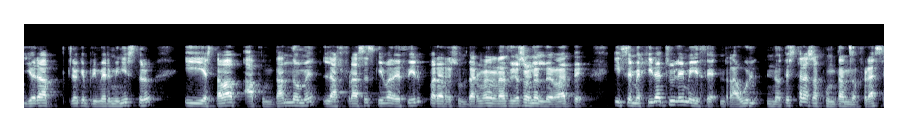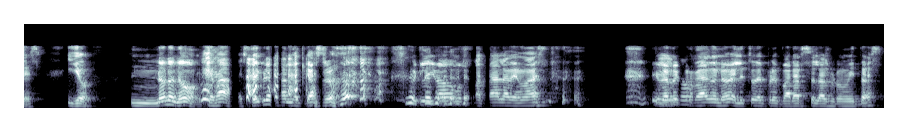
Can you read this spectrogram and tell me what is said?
yo era creo que primer ministro, y estaba apuntándome las frases que iba a decir para resultar más gracioso en el debate. Y se me gira Julia y me dice, Raúl, no te estarás apuntando frases. Y yo, no, no, no, ¿qué va? Estoy preparando el caso. Porque lo llevábamos fatal además. Y me ha recordado, ¿no? El hecho de prepararse las bromitas.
